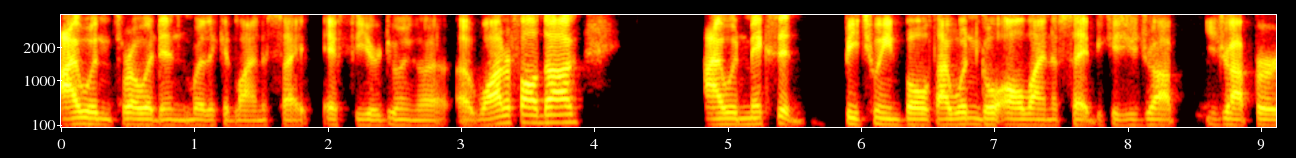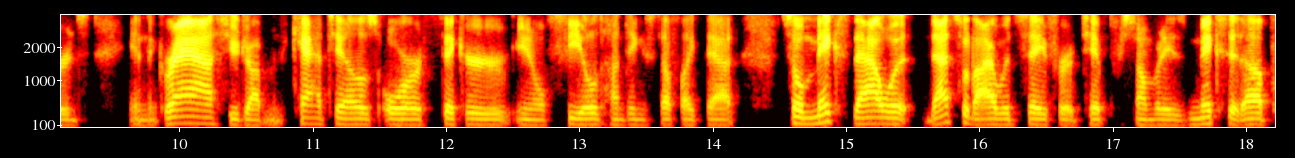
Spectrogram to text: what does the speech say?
I wouldn't throw it in where they could line of sight. If you're doing a, a waterfowl dog, I would mix it between both. I wouldn't go all line of sight because you drop you drop birds in the grass, you drop them in the cattails or thicker, you know, field hunting stuff like that. So mix that what that's what I would say for a tip for somebody is mix it up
